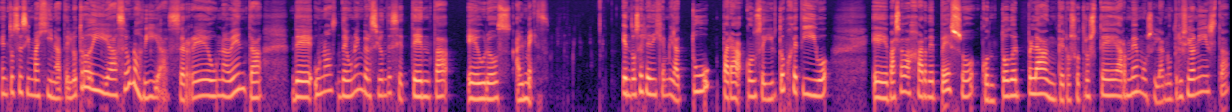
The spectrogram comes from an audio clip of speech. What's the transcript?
Entonces imagínate, el otro día, hace unos días, cerré una venta de, unos, de una inversión de 70 euros al mes. Entonces le dije, mira, tú para conseguir tu objetivo eh, vas a bajar de peso con todo el plan que nosotros te armemos y la nutricionista,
